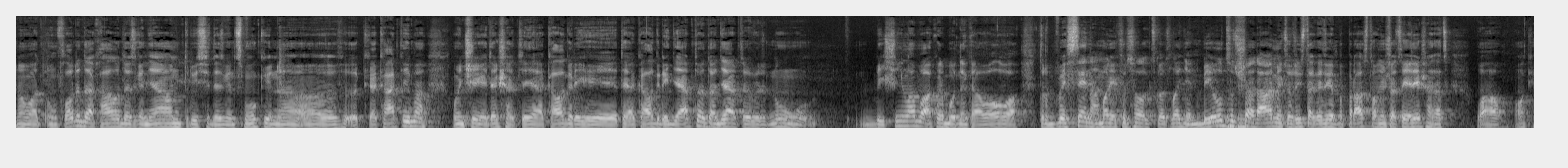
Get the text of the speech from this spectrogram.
Nu, un Floridā Hāla diezgan jauna, tur viss ir diezgan smuki un uh, kārtībā. Un viņš iekšā tajā Kalgarī, tajā Kalgarī ģērbtuvē. Tā ģērbtuve ir, nu, bija šī labāk, varbūt nekā Volvo. Tur bez sienām arī tur salikts kaut kāds leģendas bildes, mm. šādā tur izstāstījis diezgan par prastu, un viņš tāds iekšā tāds, wow, ok.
